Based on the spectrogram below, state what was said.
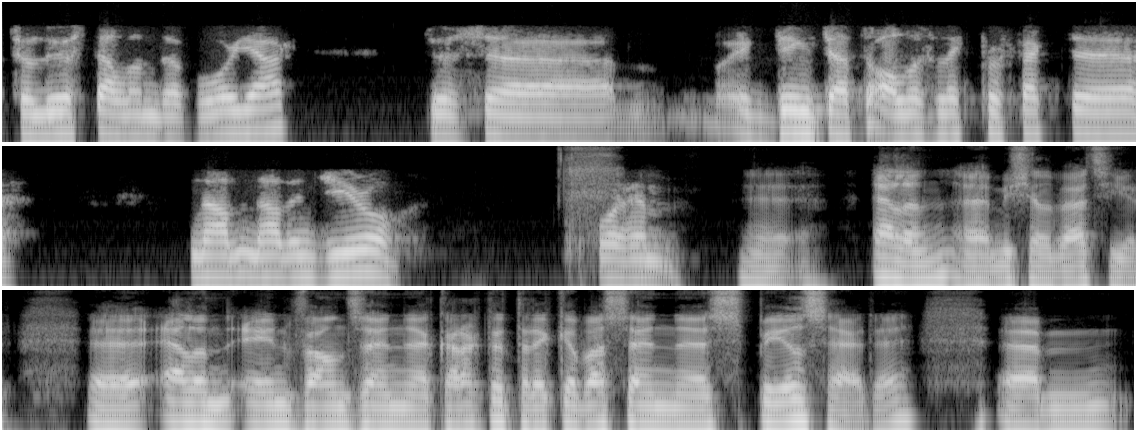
teleurstellende voorjaar. Dus ik denk dat alles ligt perfect na, na de Giro voor hem. Uh, Ellen, uh, Michel Buits hier. Uh, Ellen, een van zijn karaktertrekken was zijn speelsheid. Hè? Um,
